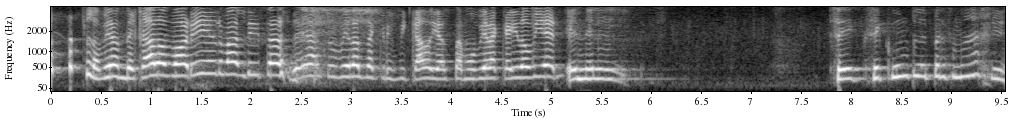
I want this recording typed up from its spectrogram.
Lo hubieran dejado morir, malditas se hubiera sacrificado y hasta me hubiera caído bien. En el se, cumple el personaje.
